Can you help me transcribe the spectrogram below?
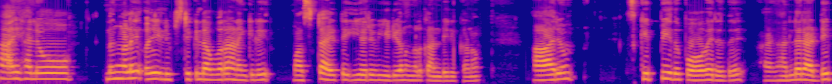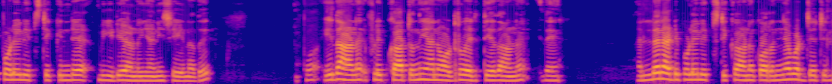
ഹായ് ഹലോ. നിങ്ങൾ ഒരു ലിപ്സ്റ്റിക് ലവർ ആണെങ്കിൽ മസ്റ്റായിട്ട് ഈ ഒരു വീഡിയോ നിങ്ങൾ കണ്ടിരിക്കണം. ആരും സ്കിപ്പ് ചെയ്ത് പോവരുത്. നല്ലൊരു അടിപൊളി ലിപ്സ്റ്റിക്കിന്റെ വീഡിയോ ആണ് ഞാൻ ഈ ചെയ്യുന്നത്. അപ്പോൾ ഇതാണ് ഫ്ലിപ്കാർട്ടിൽ നിന്ന് ഞാൻ ഓർഡർ വരുത്തിയതാണ്. ഇത് നല്ലൊരു അടിപൊളി ലിപ്സ്റ്റിക്കാണ് കുറഞ്ഞ ബഡ്ജറ്റിൽ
